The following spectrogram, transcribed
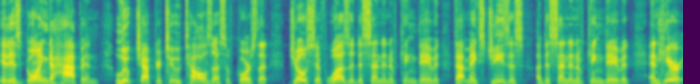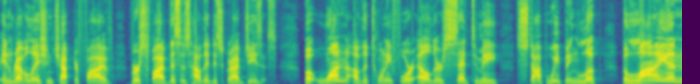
It is going to happen. Luke chapter 2 tells us, of course, that Joseph was a descendant of King David. That makes Jesus a descendant of King David. And here in Revelation chapter 5, verse 5, this is how they describe Jesus. But one of the 24 elders said to me, Stop weeping. Look, the lion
